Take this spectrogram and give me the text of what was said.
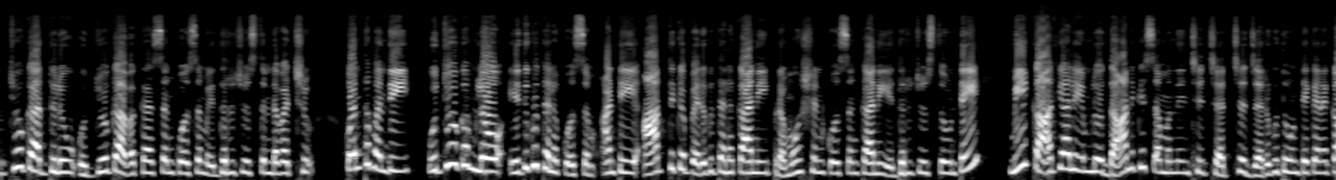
ఉద్యోగార్థులు ఉద్యోగ అవకాశం కోసం ఎదురు చూస్తుండవచ్చు. కొంతమంది ఉద్యోగంలో ఎదుగుదల కోసం అంటే ఆర్థిక పెరుగుదల కానీ ప్రమోషన్ కోసం కానీ ఎదురు చూస్తూ ఉంటే మీ కార్యాలయంలో దానికి సంబంధించి చర్చ జరుగుతూ ఉంటే కనుక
